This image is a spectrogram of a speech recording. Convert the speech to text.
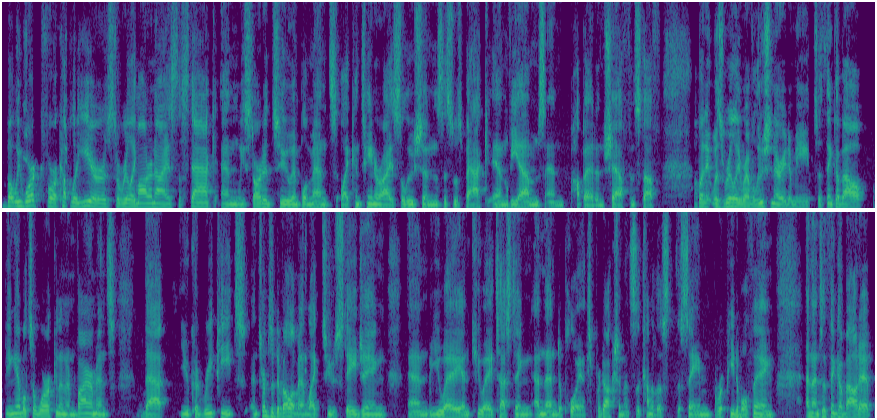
but we worked for a couple of years to really modernize the stack and we started to implement like containerized solutions this was back in vms and puppet and chef and stuff but it was really revolutionary to me to think about being able to work in an environment that you could repeat in terms of development, like to staging and UA and QA testing, and then deploy it to production. It's the kind of the, the same repeatable thing. And then to think about it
